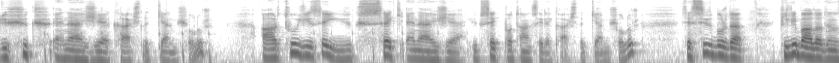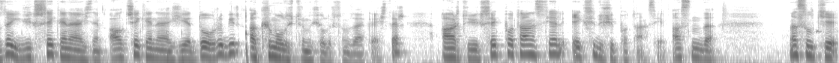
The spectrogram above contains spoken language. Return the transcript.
düşük enerjiye karşılık gelmiş olur. Artı ucu ise yüksek enerjiye, yüksek potansiyele karşılık gelmiş olur. İşte siz burada Pili bağladığınızda yüksek enerjiden alçak enerjiye doğru bir akım oluşturmuş olursunuz arkadaşlar. Artı yüksek potansiyel, eksi düşük potansiyel. Aslında nasıl ki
